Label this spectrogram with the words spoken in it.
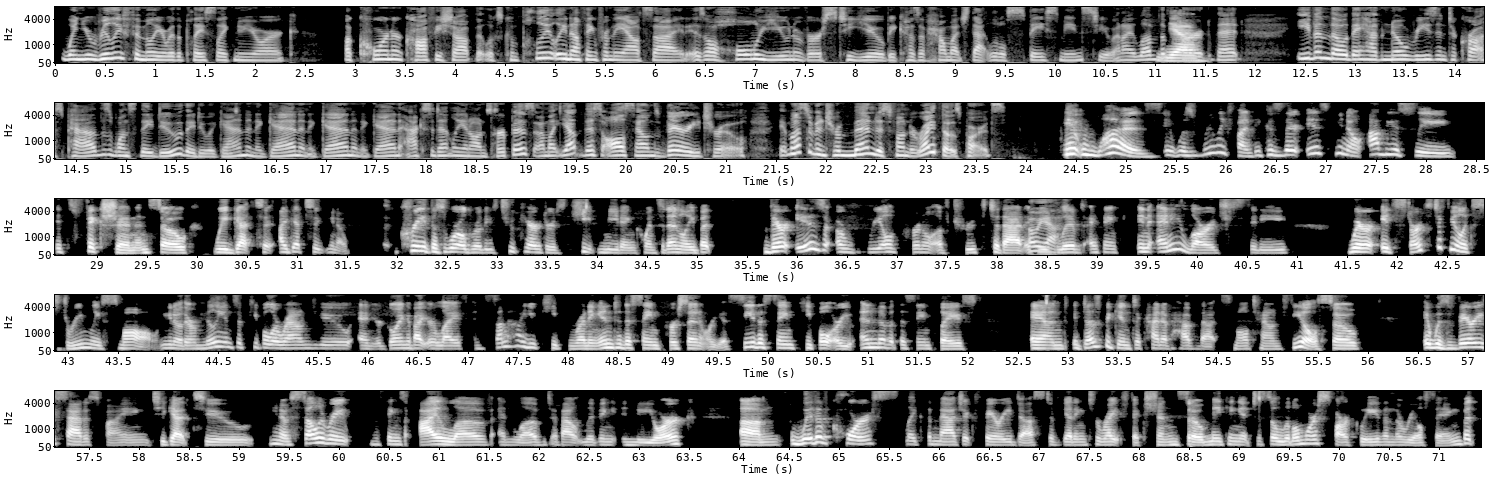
when you're really familiar with a place like New York, a corner coffee shop that looks completely nothing from the outside is a whole universe to you because of how much that little space means to you. And I love the yeah. part that even though they have no reason to cross paths, once they do, they do again and again and again and again, accidentally and on purpose. And I'm like, yep, this all sounds very true. It must have been tremendous fun to write those parts. It was. It was really fun because there is, you know, obviously it's fiction. And so we get to, I get to, you know, create this world where these two characters keep meeting coincidentally. But there is a real kernel of truth to that. If oh, yeah. you've lived, I think, in any large city, where it starts to feel extremely small. You know, there are millions of people around you and you're going about your life, and somehow you keep running into the same person, or you see the same people, or you end up at the same place. And it does begin to kind of have that small town feel. So it was very satisfying to get to, you know, celebrate the things I love and loved about living in New York um, with of course like the magic fairy dust of getting to write fiction so making it just a little more sparkly than the real thing but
